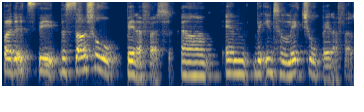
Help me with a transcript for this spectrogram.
but it's the the social benefit um, and the intellectual benefit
